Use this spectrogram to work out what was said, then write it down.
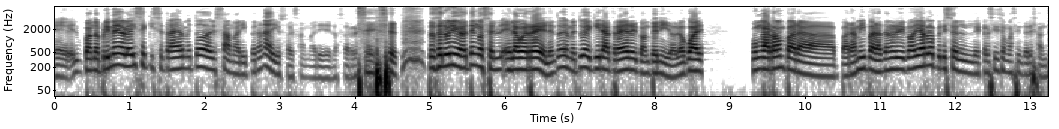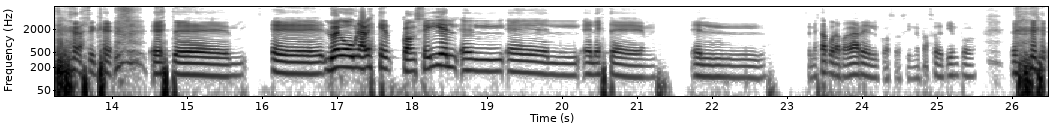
eh, cuando primero lo hice quise traerme todo el summary, pero nadie usa el summary de los RCS. Entonces lo único que tengo es el, URL. Entonces me tuve que ir a traer el contenido, lo cual fue un garrón para, para mí para tener que codearlo, pero hice el ejercicio más interesante. Así que, este, eh, luego una vez que conseguí el, el, este, el, se me está por apagar el coso, si me paso de tiempo.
